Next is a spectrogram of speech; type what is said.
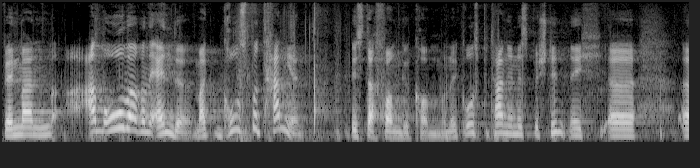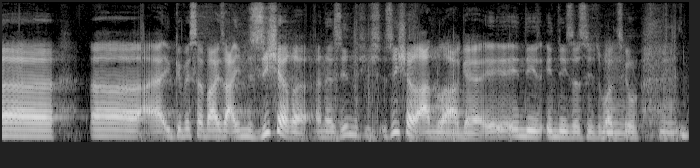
wenn man am oberen Ende, Großbritannien ist davon gekommen. Und Großbritannien ist bestimmt nicht äh, äh, äh, in gewisser Weise eine sichere, eine sichere Anlage in, die, in dieser Situation. Mhm.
